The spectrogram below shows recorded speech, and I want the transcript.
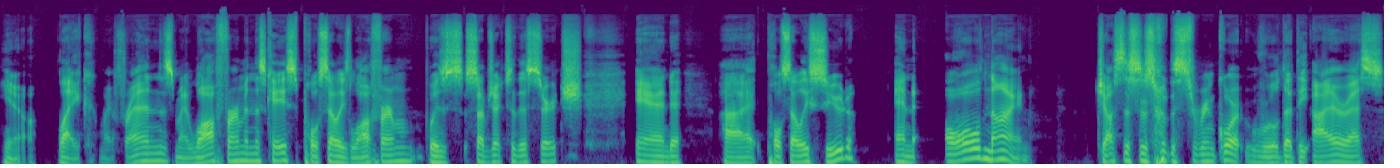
you know, like my friends, my law firm in this case, Polselli's law firm was subject to this search, and uh, Polselli sued, and all nine justices of the Supreme Court ruled that the IRS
